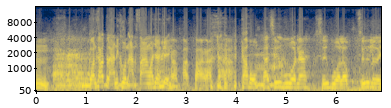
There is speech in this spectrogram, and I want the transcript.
อืมก่อนเข้าตลาดนี่คุณอัดฟางมาใช่ไหมพี่ครับอัดฟางอัดหญ้าครับผมถ้าซื้อวัวนะ ซื้อวัวแล้วซื้อเลย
